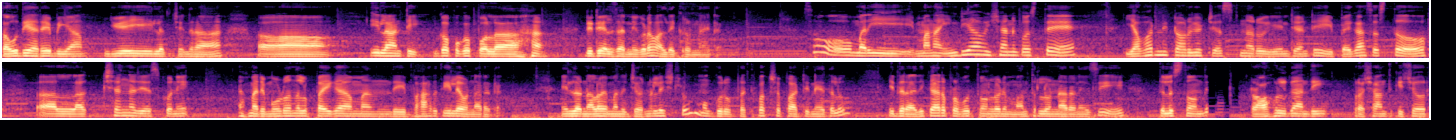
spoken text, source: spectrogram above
Saudi Arabia యుఏఈలకు చెందిన ఇలాంటి గొప్ప గొప్ప డీటెయిల్స్ అన్నీ కూడా వాళ్ళ దగ్గర ఉన్నాయట. సో మరి మన ఇండియా విషయానికి వస్తే ఎవరిని టార్గెట్ చేసుకున్నారు? ఏంటి అంటే ఈ పెగాసస్తో లక్ష్యంగా చేసుకొని మరి మూడు వందల పైగా మంది భారతీయులే ఉన్నారట. ఇందులో నలభై మంది జర్నలిస్టులు ముగ్గురు ప్రతిపక్ష పార్టీ నేతలు ఇద్దరు అధికార ప్రభుత్వంలోని మంత్రులు ఉన్నారనేసి తెలుస్తోంది. రాహుల్ గాంధీ ప్రశాంత్ కిషోర్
